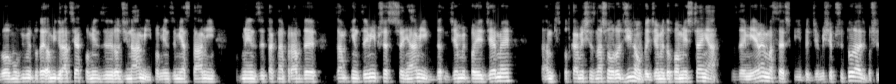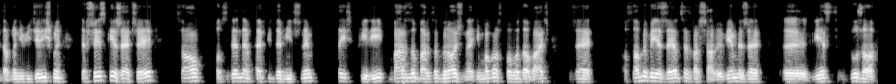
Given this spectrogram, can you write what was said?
bo mówimy tutaj o migracjach pomiędzy rodzinami, pomiędzy miastami, pomiędzy tak naprawdę zamkniętymi przestrzeniami, gdzie my pojedziemy, tam spotkamy się z naszą rodziną, wejdziemy do pomieszczenia, zdejmiemy maseczki, będziemy się przytulać, bo się dawno nie widzieliśmy. Te wszystkie rzeczy są pod względem epidemicznym w tej chwili bardzo, bardzo groźne i mogą spowodować, że osoby wyjeżdżające z Warszawy, wiemy, że y, jest dużo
